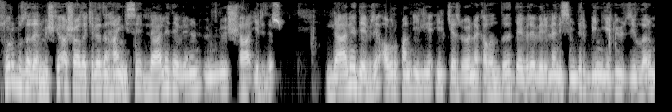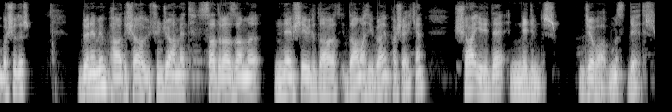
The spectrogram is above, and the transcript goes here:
Sorumuzda denmiş ki aşağıdakilerden hangisi Lale Devri'nin ünlü şairidir? Lale Devri Avrupa'nın ilk, kez örnek alındığı devre verilen isimdir. 1700 yılların başıdır. Dönemin padişahı 3. Ahmet, sadrazamı Nevşehirli damat İbrahim Paşa iken şairi de Nedim'dir. Cevabımız D'dir.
